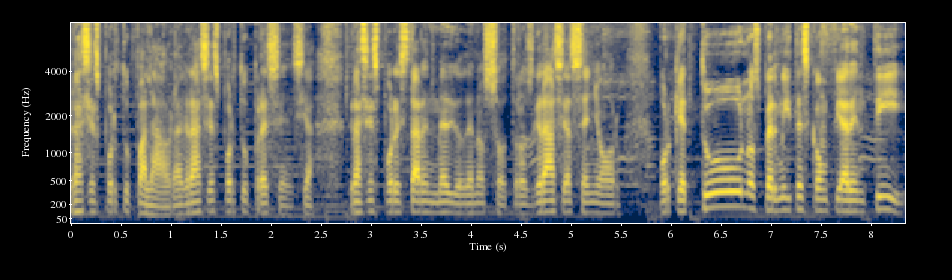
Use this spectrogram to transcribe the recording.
Gracias por tu palabra, gracias por tu presencia, gracias por estar en medio de nosotros. Gracias Señor, porque tú nos permites confiar en ti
